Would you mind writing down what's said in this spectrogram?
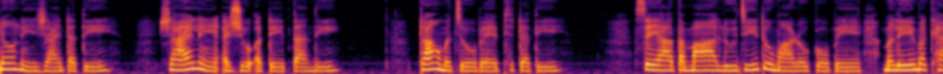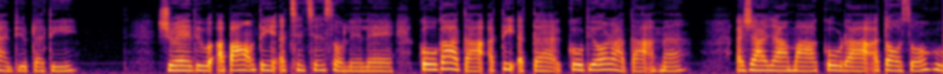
လွန်းလျင်ရိုင်းတတ်သည် ရိုင်းလင်အယုအတေတန်သည်တောင်းမကြိုးပဲဖြစ်တတ်သည်ဆရာသမားလူကြီးသူမတို့ကိုပင် မလေးမခန့်ပြုတတ်သည်ရွယ်သူအပေါင်းအသင်းအချင်းချင်းဆိုလင်လဲကိုကသာအတိအသက်ကိုပြောတာသာအမှန်အရာရာမှာကိုတာအတော်ဆုံးဟု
